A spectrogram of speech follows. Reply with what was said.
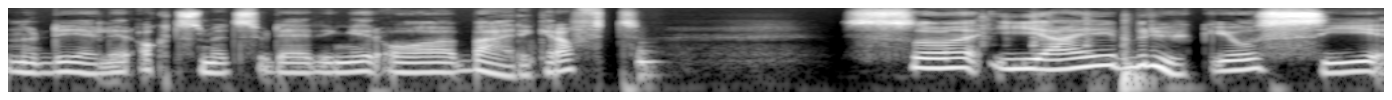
når det gjelder aktsomhetsvurderinger og bærekraft. Så jeg bruker jo å si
